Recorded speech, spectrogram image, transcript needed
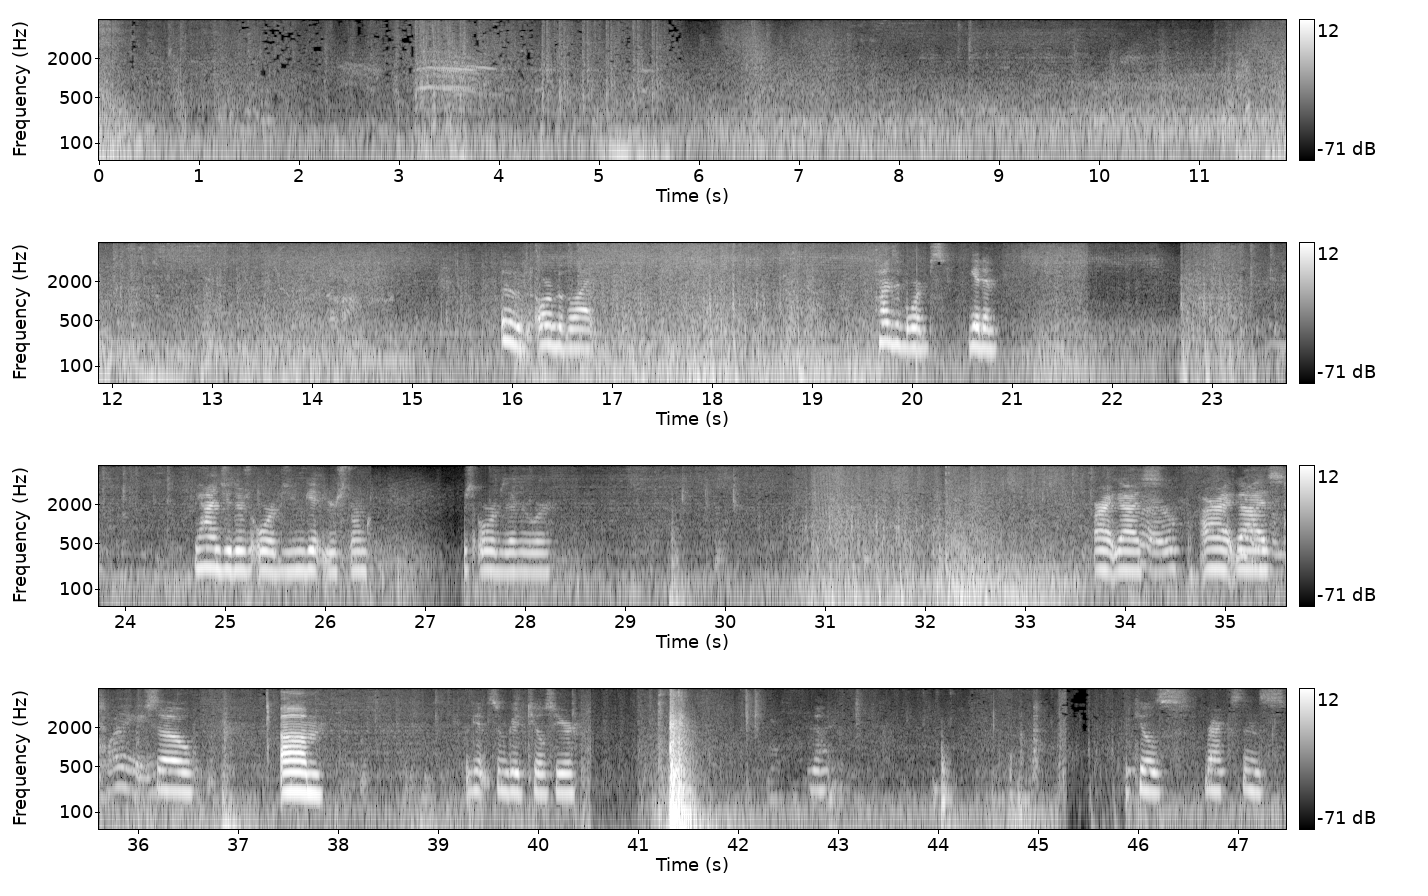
orb of light. Tons of orbs. Get him. Behind you, there's orbs. You can get your storm. There's orbs everywhere. Alright, guys. Alright, guys. So, um, we're getting some good kills here. No. Kills Braxton's.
